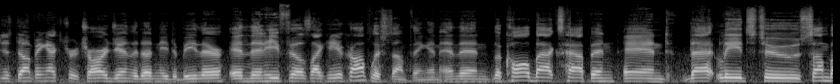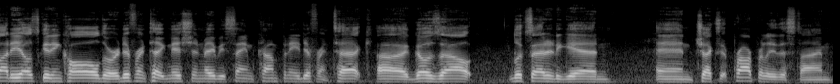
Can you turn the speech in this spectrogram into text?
just dumping extra charge in that doesn't need to be there. And then he feels like he accomplished something. And, and then the callbacks happen, and that leads to somebody else getting called or a different technician, maybe same company, different tech, uh, goes out, looks at it again, and checks it properly this time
